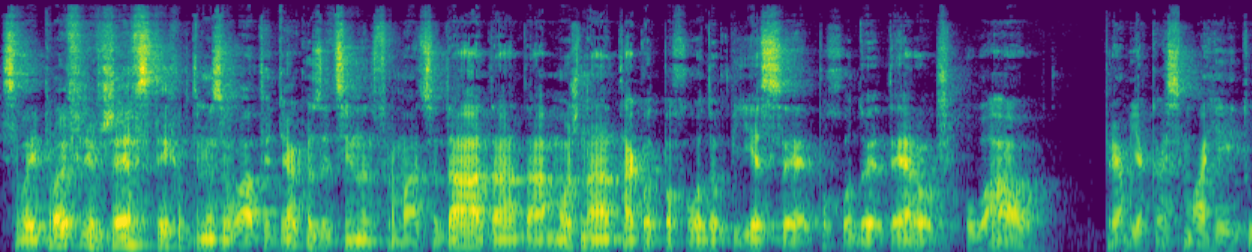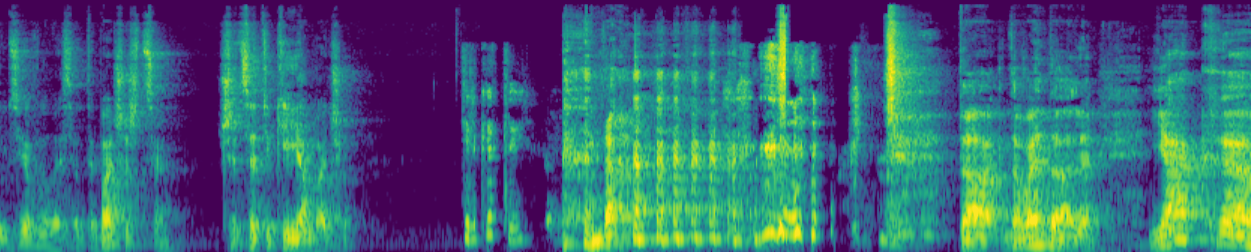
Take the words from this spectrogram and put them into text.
свої профілі вже встиг оптимізувати. Дякую за цінну інформацію. Да, да, да. Можна так, от по ходу п'єси, по ходу етеру. Вау! Прям якась магія і тут з'явилася. Ти бачиш це? Чи це тільки я бачу? Тільки ти. Так, давай далі. Як е,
